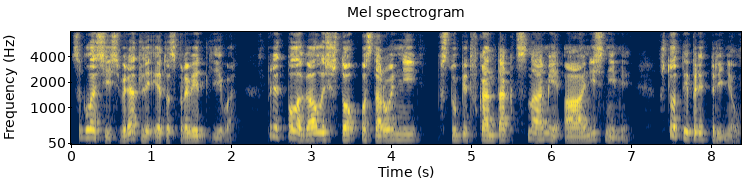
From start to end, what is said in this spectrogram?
Согласись, вряд ли это справедливо. Предполагалось, что посторонний вступит в контакт с нами, а не с ними. Что ты предпринял?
